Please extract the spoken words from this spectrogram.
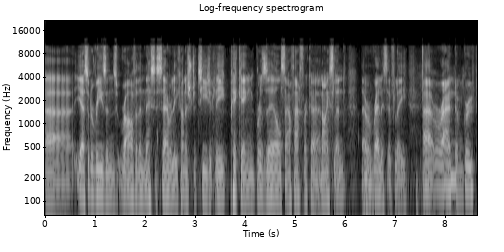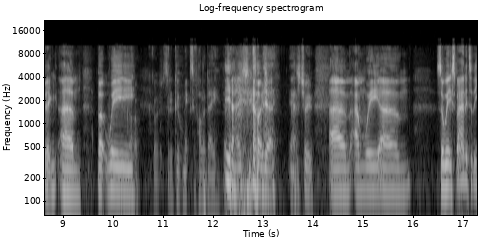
uh, yeah, sort of reasons rather than necessarily kind of strategically picking Brazil, South Africa, and Iceland. They're a relatively uh, random grouping, um, but we got sort of good mix of holiday. yeah, oh in yeah, that's true. Um, and we um, so we expanded to the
